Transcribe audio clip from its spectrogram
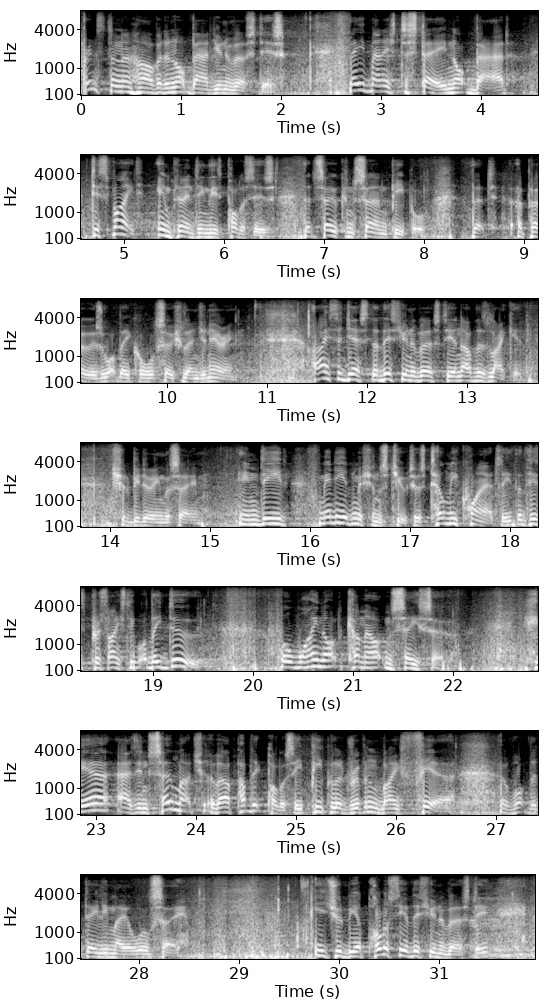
Princeton and Harvard are not bad universities. They've managed to stay not bad despite implementing these policies that so concern people that oppose what they call social engineering. I suggest that this university and others like it should be doing the same. Indeed, many admissions tutors tell me quietly that this is precisely what they do. Well, why not come out and say so? Here, as in so much of our public policy, people are driven by fear of what the Daily Mail will say. It should be a policy of this university,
